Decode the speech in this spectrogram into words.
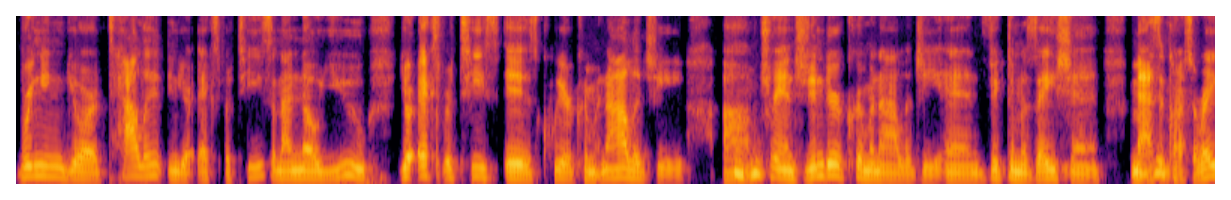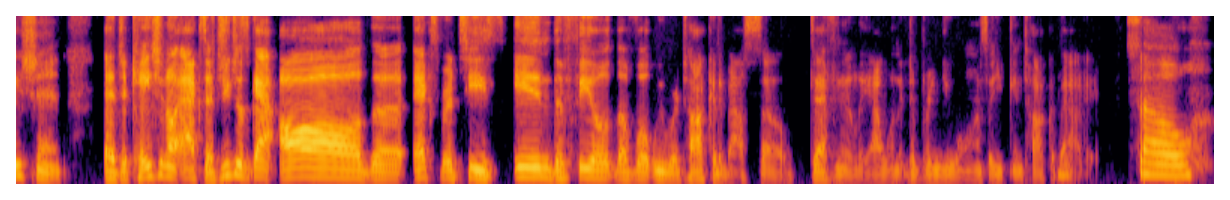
bringing your talent and your expertise and i know you your expertise is queer criminology um, mm-hmm. transgender criminology and victimization mass mm-hmm. incarceration educational access you just got all the expertise in the field of what we were talking about. So definitely i wanted to bring you on so you can talk about it. So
